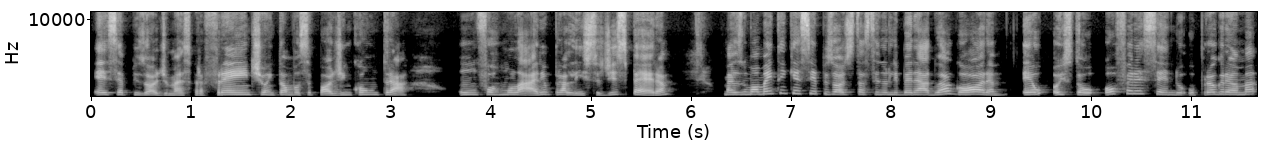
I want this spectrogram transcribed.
esse episódio mais para frente, ou então você pode encontrar um formulário para lista de espera. Mas no momento em que esse episódio está sendo liberado agora, eu estou oferecendo o programa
